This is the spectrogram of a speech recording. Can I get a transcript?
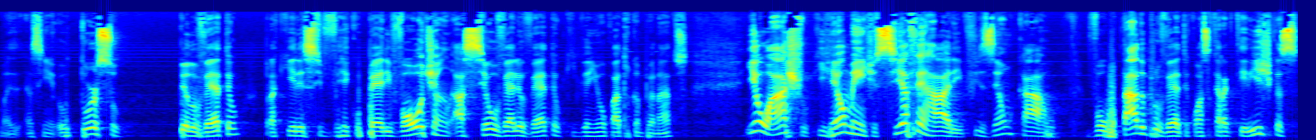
Mas assim, eu torço pelo Vettel para que ele se recupere e volte a, a ser o velho Vettel que ganhou quatro campeonatos. E eu acho que realmente, se a Ferrari fizer um carro voltado para o Vettel com as características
